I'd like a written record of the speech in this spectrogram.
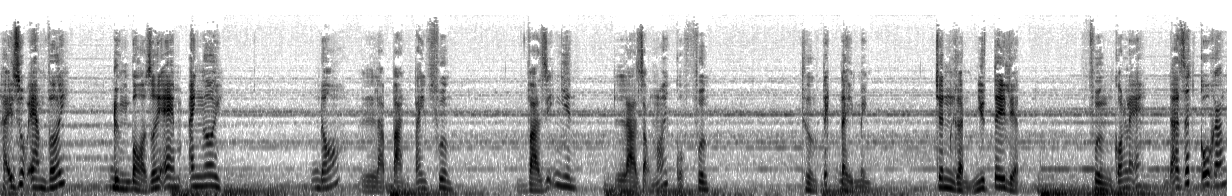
hãy giúp em với, đừng bỏ rơi em anh ơi. Đó là bàn tay Phương Và dĩ nhiên là giọng nói của Phương. Thương tích đầy mình, Chân gần như tê liệt. Phương có lẽ đã rất cố gắng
